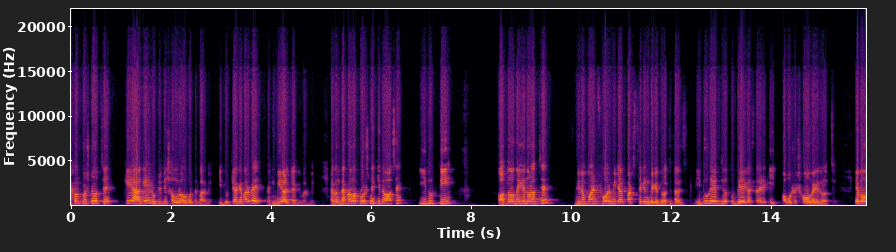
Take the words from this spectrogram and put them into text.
এখন প্রশ্ন হচ্ছে, কে আগে রুটিটি সংগ্রহ করতে পারবে? ইঁদুরটি আগে পারবে নাকি বিড়ালটি আগে পারবে? এখন দেখো আমার প্রশ্নে কি দেওয়া আছে? ইঁদুরটি কত বেগে দৌড়াচ্ছে? Zero point four metre per second বেগে দৌড়াচ্ছে। তাহলে ইঁদুরের যেহেতু বেগ আছে, তাহলে এটা কি? অবশ্যই সমবেগে দৌড়াচ্ছে। এবং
